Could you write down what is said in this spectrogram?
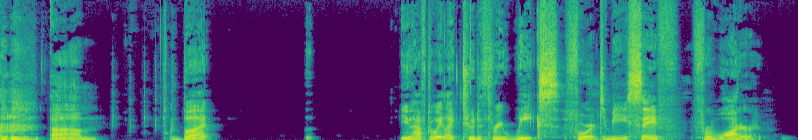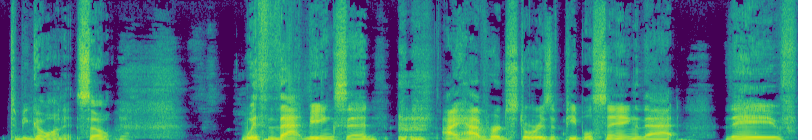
um, but you have to wait like two to three weeks for it to be safe for water to be go on it. So, Yeah. with that being said, I have heard stories of people saying that they've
